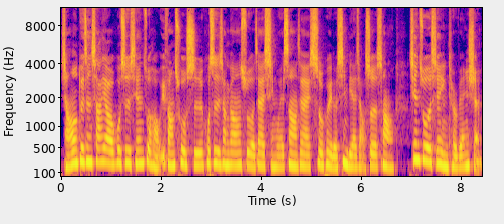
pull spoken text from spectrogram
想要对症下药，或是先做好预防措施，或是像刚刚说的，在行为上，在社会的性别角色上，先做一些 intervention，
